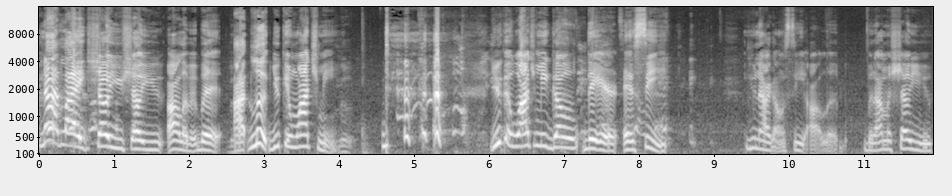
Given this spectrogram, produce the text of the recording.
Not like show you, show you all of it, but I, look, you can watch me. Look. You can watch me go there and see. You're not gonna see all of it, but I'm gonna show you.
